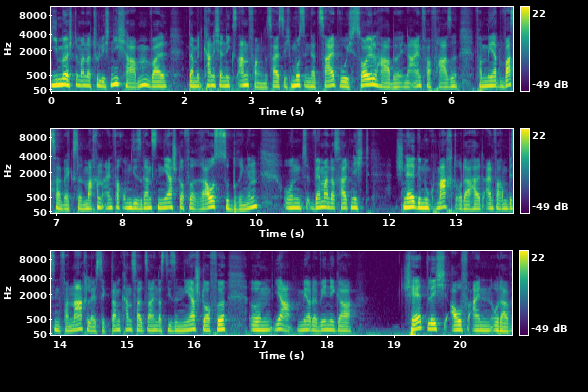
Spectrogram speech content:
die möchte man natürlich nicht haben, weil damit kann ich ja nichts anfangen. Das heißt, ich muss in der Zeit, wo ich Soil habe, in der Einfahrphase, vermehrt Wasserwechsel machen, einfach um diese ganzen Nährstoffe rauszubringen. Und wenn man das halt nicht schnell genug macht oder halt einfach ein bisschen vernachlässigt, dann kann es halt sein, dass diese Nährstoffe ähm, ja mehr oder weniger schädlich auf einen oder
